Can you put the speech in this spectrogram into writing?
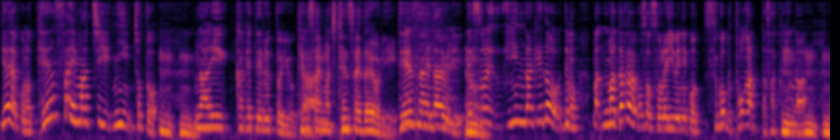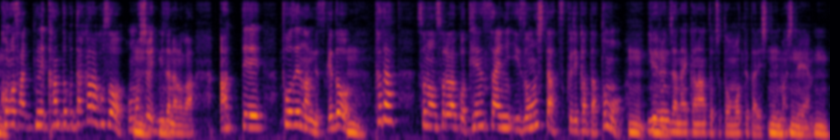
ややこの天才待ちにちょっとうんうん。なりかけてるというか、天才待ち天才だより。天才だより。で、うん。それいいんだけど、でも、まあ、まあ、だからこそそれゆえに、こう、すごく尖った作品が、うんうんうん。この作、ね、監督だからこそ面白いみたいなのがあって、当然なんですけど、うん。ただ、その、それはこう、天才に依存した作り方ともうん言えるんじゃないかなとちょっと思ってたりしていまして、うんうん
